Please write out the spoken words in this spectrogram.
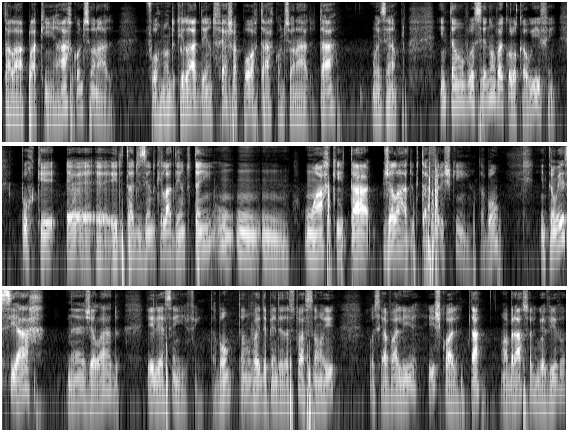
Tá lá a plaquinha ar-condicionado, formando que lá dentro fecha a porta ar-condicionado, tá? Um exemplo. Então você não vai colocar o hífen porque é, é, é ele está dizendo que lá dentro tem um, um, um, um ar que está gelado, que está fresquinho, tá bom? Então esse ar né, gelado, ele é sem hífen, tá bom? Então vai depender da situação aí, você avalia e escolhe, tá? Um abraço, a língua é viva,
